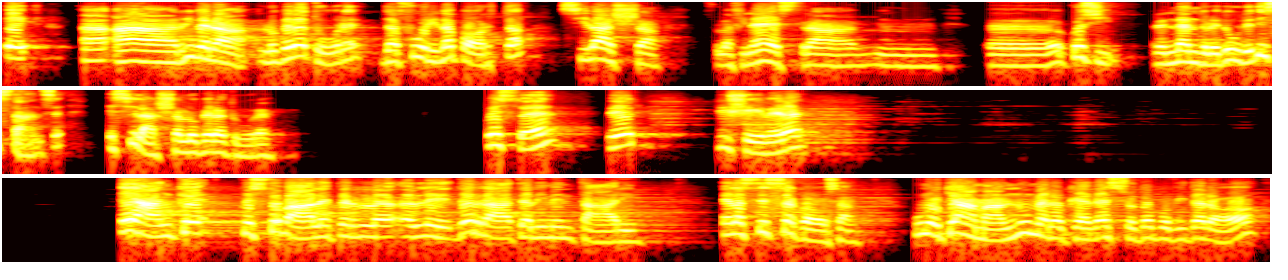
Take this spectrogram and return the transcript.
e a, arriverà l'operatore da fuori la porta, si lascia sulla finestra, mh, eh, così, prendendo le dovute distanze, e si lascia all'operatore. Questo è per ricevere e anche questo vale per le derrate alimentari. È la stessa cosa. Uno chiama al numero che adesso dopo vi darò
